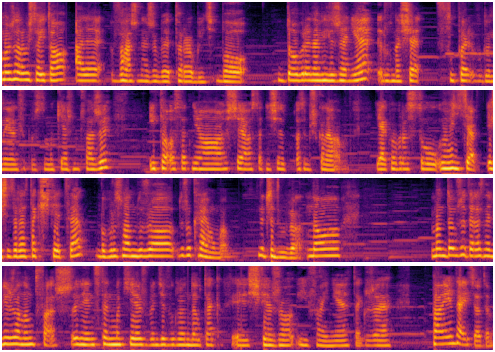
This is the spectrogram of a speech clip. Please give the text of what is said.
Można robić to i to, ale ważne, żeby to robić, bo dobre nawilżenie równa się super wyglądający po prostu makijaż na twarzy i to ostatnio się, ostatnio się o tym przekonałam. Jak po prostu, no widzicie, ja się teraz tak świecę, bo po prostu mam dużo, dużo kremu mam. Znaczy dużo, no mam dobrze teraz nawilżoną twarz, więc ten makijaż będzie wyglądał tak e, świeżo i fajnie, także pamiętajcie o tym.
